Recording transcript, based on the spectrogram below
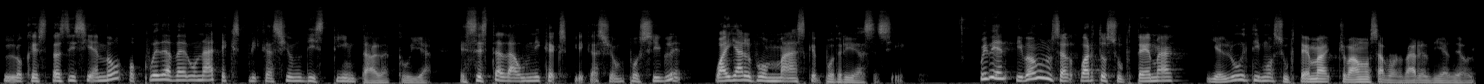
lo que estás diciendo o puede haber una explicación distinta a la tuya? ¿Es esta la única explicación posible o hay algo más que podrías decir? Muy bien, y vámonos al cuarto subtema y el último subtema que vamos a abordar el día de hoy.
